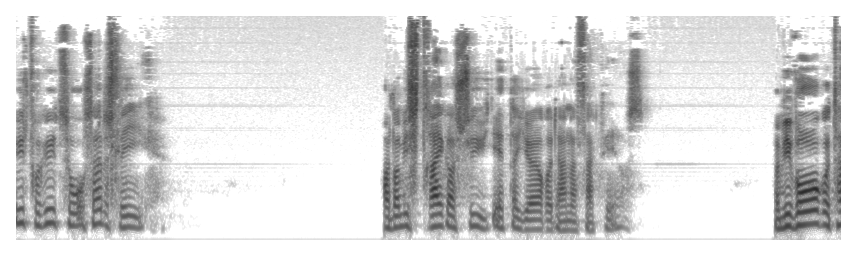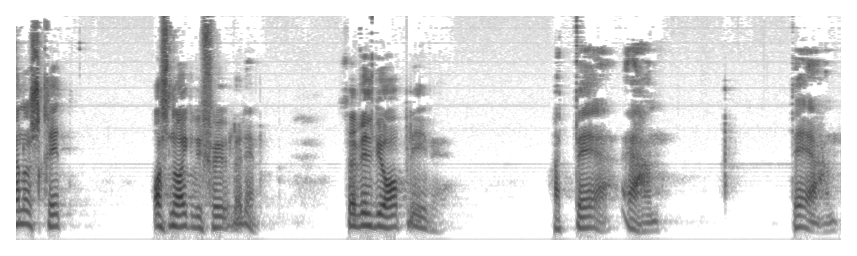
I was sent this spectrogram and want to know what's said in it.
Ud fra Guds ord, så er det slik. Og når vi strækker os ud efter at gøre det, han har sagt til os. Når vi våger at tage nogle skridt, også når ikke vi føler dem, så vil vi opleve, at der er han. Der er han.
